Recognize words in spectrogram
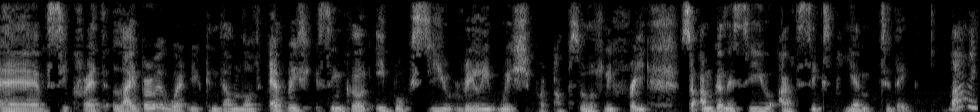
uh, secret library where you can download every single ebooks you really wish for absolutely free. So I'm going to see you at 6 p.m. today. Bye.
